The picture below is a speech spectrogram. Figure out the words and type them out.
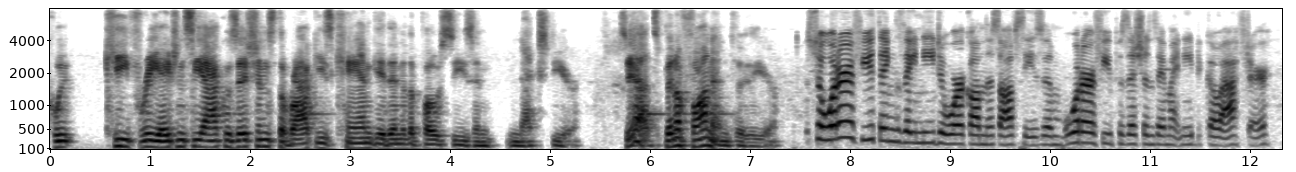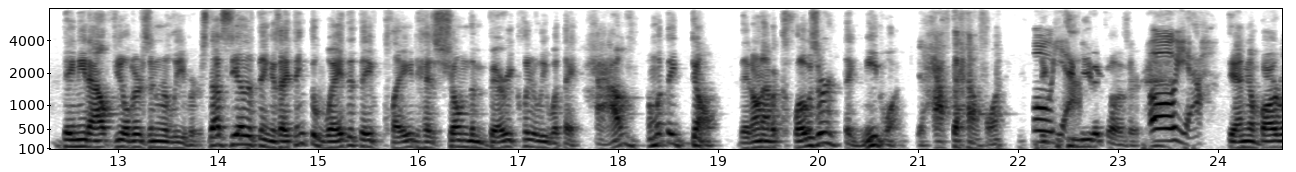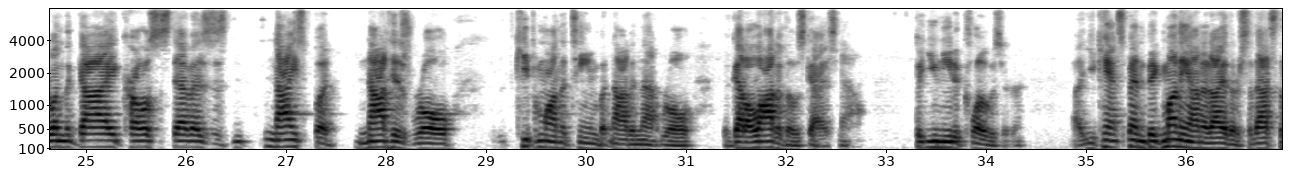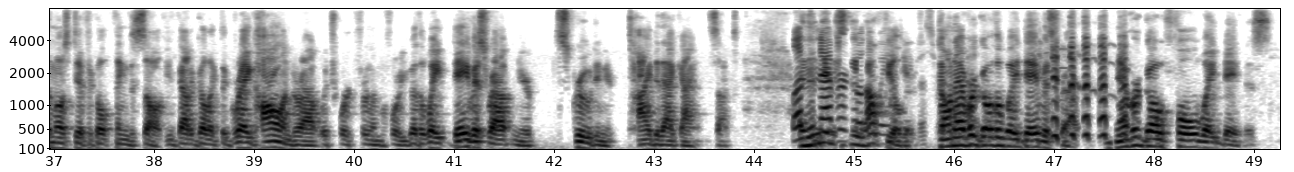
key free agency acquisitions, the Rockies can get into the postseason next year. So, yeah, it's been a fun end to the year. So, what are a few things they need to work on this offseason? What are a few positions they might need to go after? They need outfielders and relievers. That's the other thing is I think the way that they've played has shown them very clearly what they have and what they don't. They don't have a closer. They need one. You have to have one. Oh yeah, you need a closer. Oh yeah. Daniel Bardwin, the guy. Carlos Estevez is nice, but not his role. Keep him on the team, but not in that role. They've got a lot of those guys now, but you need a closer. Uh, you can't spend big money on it either. So that's the most difficult thing to solve. You've got to go like the Greg Holland route, which worked for them before. You go the Wade Davis route and you're screwed and you're tied to that guy. It sucks. Let's and then never go the outfielders. Don't ever go the Wade Davis route. never go full Wade Davis.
